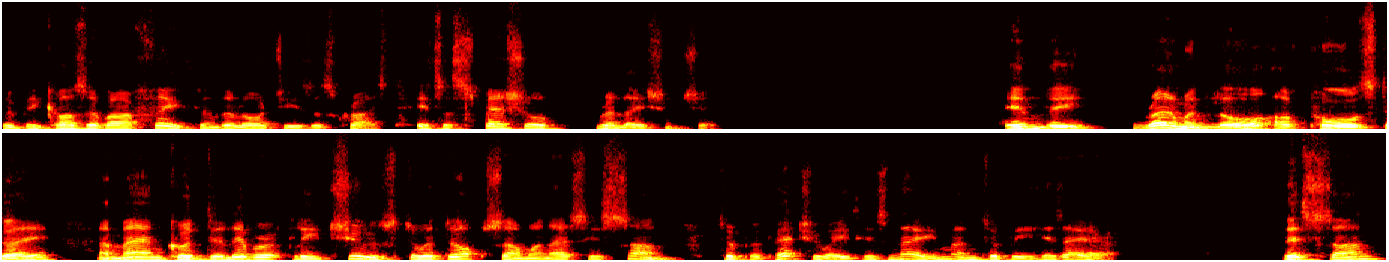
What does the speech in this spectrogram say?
but because of our faith in the Lord Jesus Christ. It's a special relationship. In the Roman law of Paul's day, a man could deliberately choose to adopt someone as his son, to perpetuate his name and to be his heir. This son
